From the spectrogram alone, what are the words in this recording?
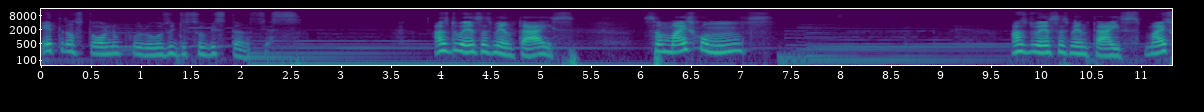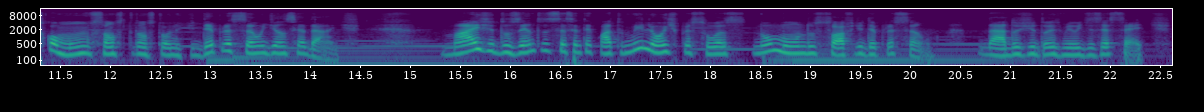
e transtorno por uso de substâncias. As doenças mentais são mais comuns. As doenças mentais mais comuns são os transtornos de depressão e de ansiedade. Mais de 264 milhões de pessoas no mundo sofrem de depressão, dados de 2017.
